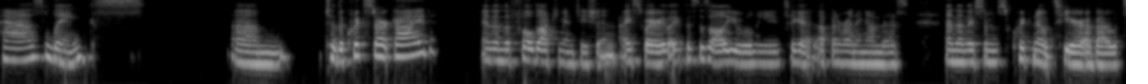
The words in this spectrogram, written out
has links um, to the quick start guide and then the full documentation. I swear, like this is all you will need to get up and running on this. And then there's some quick notes here about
